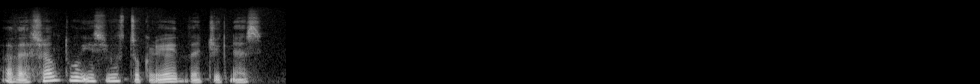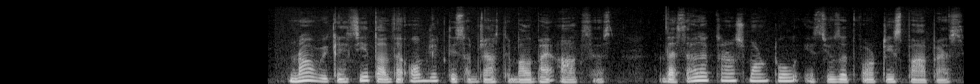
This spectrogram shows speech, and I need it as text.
The shell tool is used to create the thickness. Now we can see that the object is adjustable by axis. The Select Transform tool is used for this purpose.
